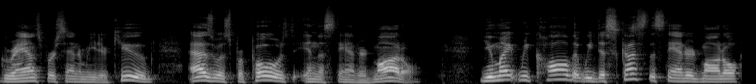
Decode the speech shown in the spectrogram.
grams per centimeter cubed as was proposed in the standard model. You might recall that we discussed the standard model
